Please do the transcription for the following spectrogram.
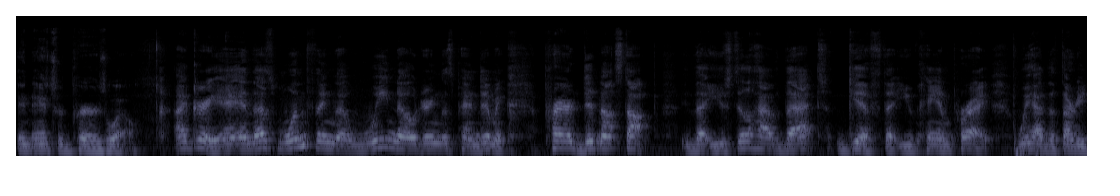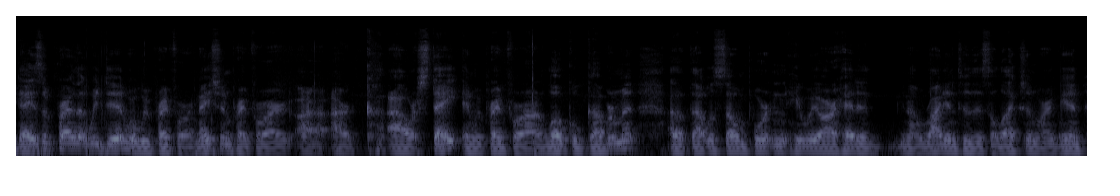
in answered prayer as well. I agree. And that's one thing that we know during this pandemic prayer did not stop that you still have that gift that you can pray. We had the 30 days of prayer that we did where we prayed for our nation, prayed for our our our, our state, and we prayed for our local government. I thought that was so important. Here we are headed, you know, right into this election where again,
